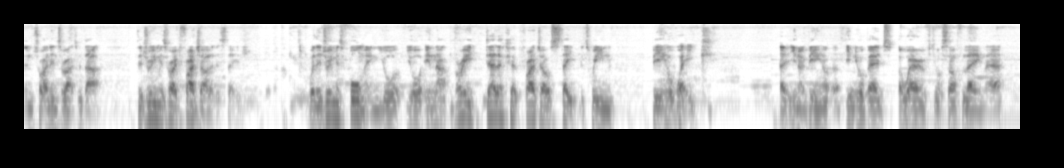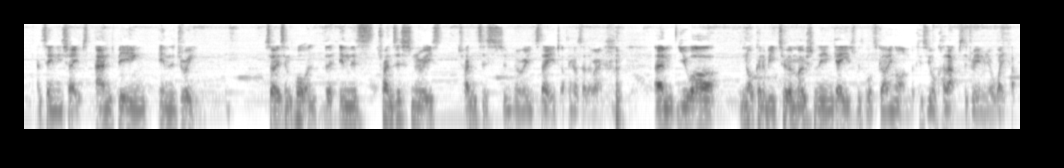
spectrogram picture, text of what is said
and try and interact with that, the dream is very fragile at this stage when the dream is forming, you're you're in that very delicate, fragile state between being awake, uh, you know, being uh, in your bed, aware of yourself laying there and seeing these shapes, and being in the dream. So it's important that in this transitionary transitionary stage, I think I said that right. um, you are not going to be too emotionally engaged with what's going on because you'll collapse the dream and you'll wake up.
